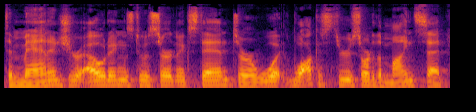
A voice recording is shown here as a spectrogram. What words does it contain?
to manage your outings to a certain extent, or what? Walk us through sort of the mindset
